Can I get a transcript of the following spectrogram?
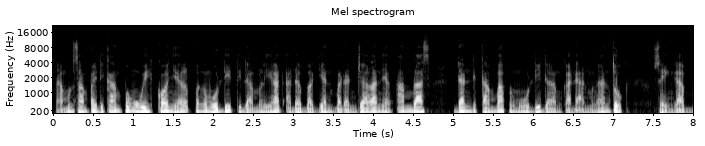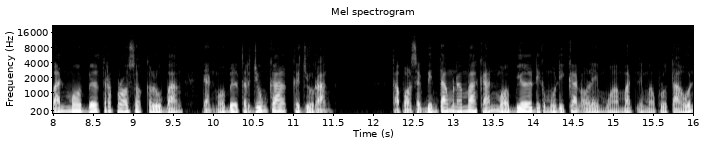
namun sampai di kampung Wih Konyel, pengemudi tidak melihat ada bagian badan jalan yang amblas dan ditambah pengemudi dalam keadaan mengantuk, sehingga ban mobil terperosok ke lubang dan mobil terjungkal ke jurang. Kapolsek Bintang menambahkan mobil dikemudikan oleh Muhammad 50 tahun,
